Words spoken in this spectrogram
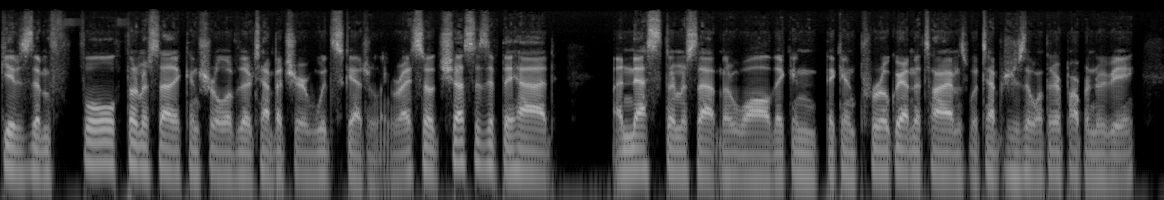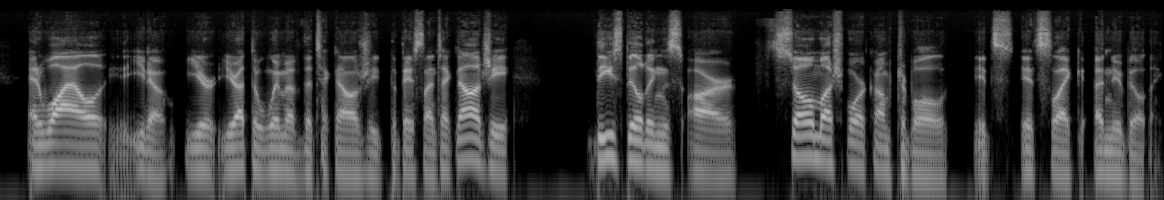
gives them full thermostatic control over their temperature with scheduling, right? So just as if they had a Nest thermostat in their wall, they can they can program the times, what temperatures they want their apartment to be. And while you know you're you're at the whim of the technology, the baseline technology, these buildings are so much more comfortable. It's it's like a new building.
